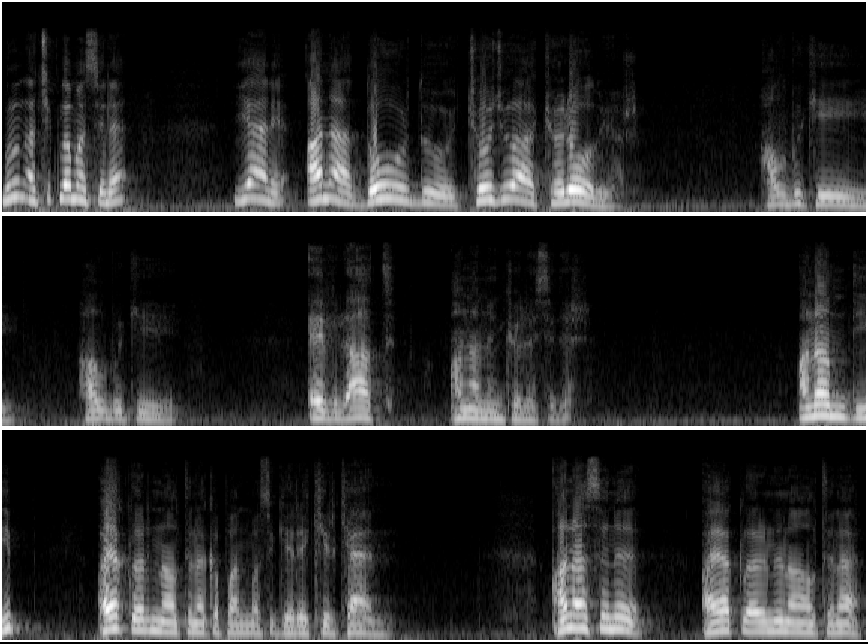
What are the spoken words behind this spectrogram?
Bunun açıklamasını yani ana doğurduğu çocuğa köle oluyor. Halbuki halbuki evlat ananın kölesidir. Anam deyip ayaklarının altına kapanması gerekirken anasını ayaklarının altına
